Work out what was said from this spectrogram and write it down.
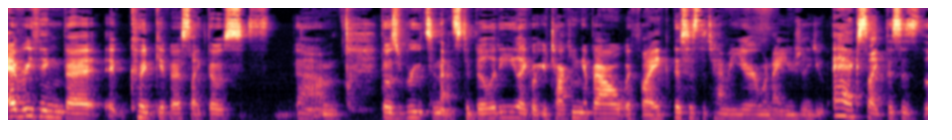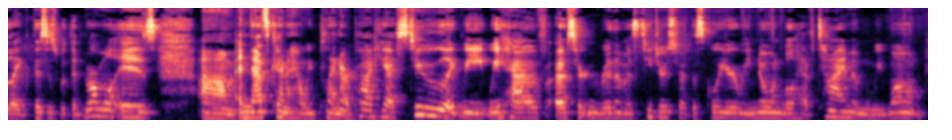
everything that it could give us like those um, those roots and that stability, like what you're talking about with like, this is the time of year when I usually do X, like this is like, this is what the normal is. Um, and that's kind of how we plan our podcast too. Like we, we have a certain rhythm as teachers throughout the school year. We know when we'll have time and when we won't.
